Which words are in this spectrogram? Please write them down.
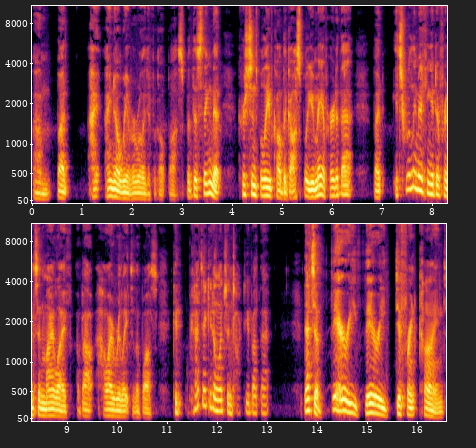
um, but I I know we have a really difficult boss, but this thing that Christians believe called the gospel, you may have heard of that." But it's really making a difference in my life about how I relate to the boss. Could could I take you to lunch and talk to you about that? That's a very, very different kind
